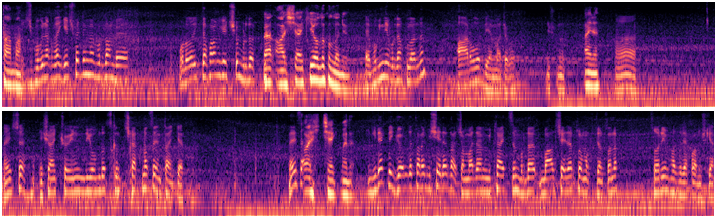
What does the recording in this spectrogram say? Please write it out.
tamam. Hiç bugüne kadar geçmedin mi buradan be? Oraları ilk defa mı geçiyorum buradan? Ben aşağıki yolu kullanıyorum. E bugün niye buradan kullandın? Ağır olur diye mi acaba? Düşündüm. Aynen. Ha. Neyse. Şu an köyün yolunda sıkıntı çıkartmaz senin tanker. Neyse Ay çekmedi. Gidek de gölde sana bir şeyler danışacağım. Madem müteahhitsin burada bazı şeyler sormak istiyorum sana. Sorayım hazır yakalamışken.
